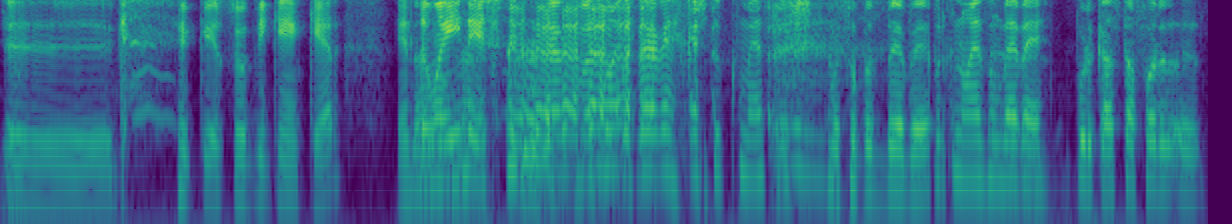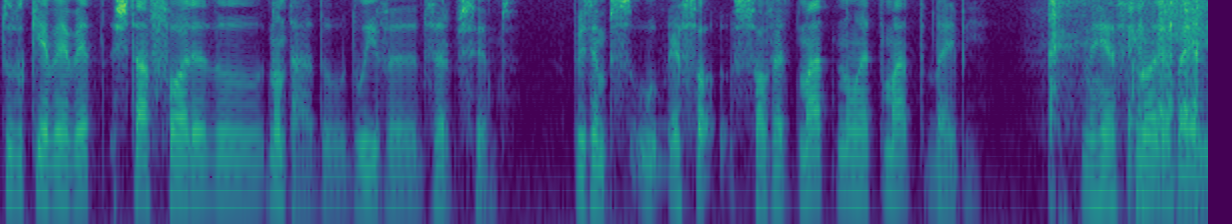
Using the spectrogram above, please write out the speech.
Eh, que sou eu que digo quem é que quer? Então Não, é não, Inês. uma sopa de bebê. És tu que começas, Uma sopa de bebê. porque não és um bebê. Por acaso está fora, eh, tudo o que é bebê está fora do, não está, do, do IVA de 0%. Por exemplo, se, é só, se houver tomate, não é tomate baby. Nem é cenoura baby.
